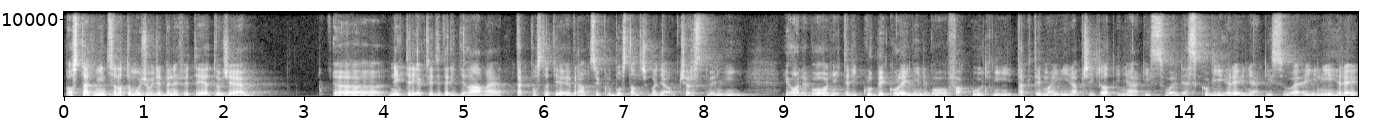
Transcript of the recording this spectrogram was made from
Ostatní, co na to můžu vidět benefity, je to, že uh, některé aktivity, které děláme, tak v podstatě v rámci klubu tam třeba dělá občerstvení, Jo, nebo některé kluby kolejní nebo fakultní, tak ty mají například i nějaké svoje deskové hry, nějaké svoje jiné hry.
